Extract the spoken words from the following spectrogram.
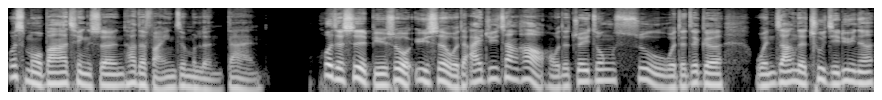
为什么我帮他庆生，他的反应这么冷淡？或者是比如说，我预设我的 IG 账号、我的追踪数、我的这个文章的触及率呢，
